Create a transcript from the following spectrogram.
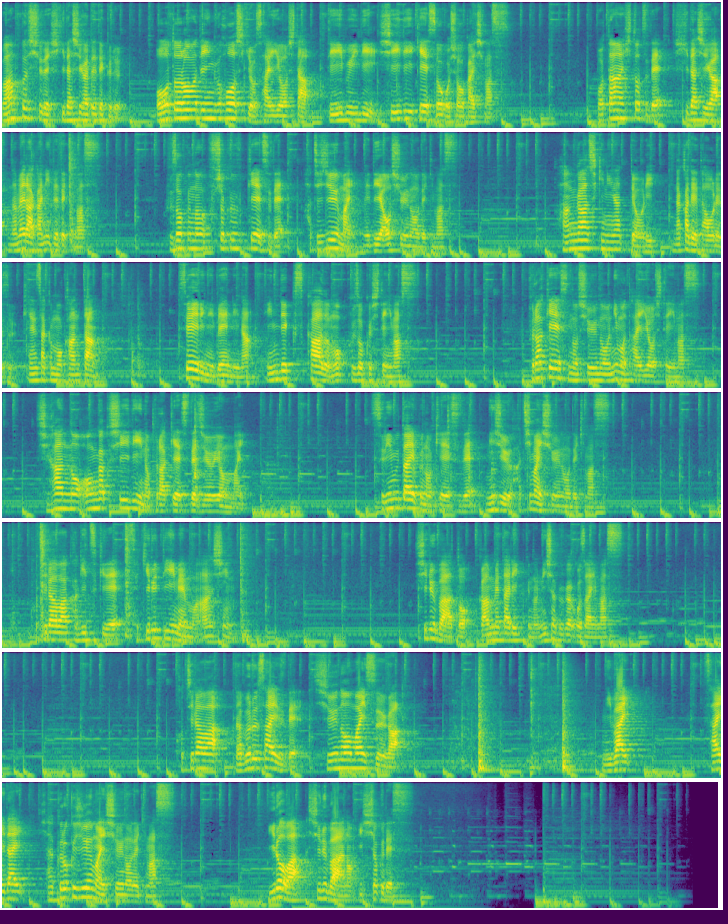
ワンプッシュで引き出しが出てくる。オートローディング方式を採用した DVD、CD ケースをご紹介します。ボタン1つで引き出しが滑らかに出てきます。付属の不織布ケースで80枚メディアを収納できます。ハンガー式になっており中で倒れず検索も簡単。整理に便利なインデックスカードも付属しています。プラケースの収納にも対応しています。市販の音楽 CD のプラケースで14枚。スリムタイプのケースで28枚収納できます。こちらは鍵付きでセキュリティ面も安心。シルバーとガンメタリックの2色がございます。こちらはダブルサイズで収納枚数が2倍最大160枚収納できます。色はシルバーの1色です。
